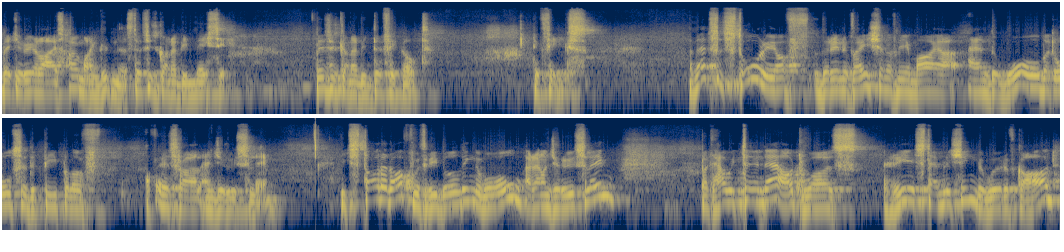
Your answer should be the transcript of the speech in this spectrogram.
that you realize, oh my goodness, this is going to be messy. This is going to be difficult to fix. And that's the story of the renovation of Nehemiah and the wall, but also the people of, of Israel and Jerusalem. It started off with rebuilding the wall around Jerusalem, but how it turned out was re-establishing the Word of God,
